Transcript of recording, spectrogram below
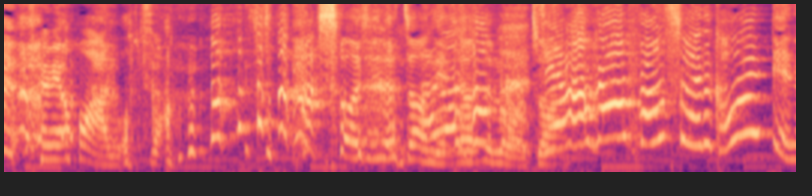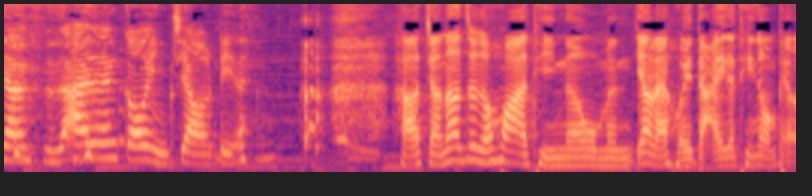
前面化裸妆，溯溪的重点就是裸妆睫毛。膏防水的快点这样子，还在那边勾引教练。好，讲到这个话题呢，我们要来回答一个听众朋友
